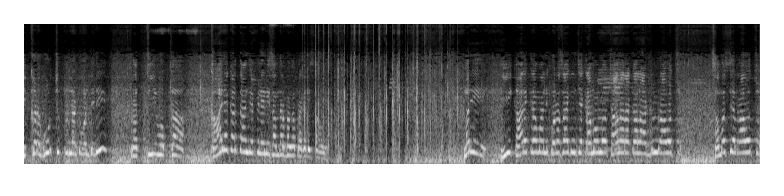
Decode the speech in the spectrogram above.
ఇక్కడ కూర్చుంటున్నటువంటిది ప్రతి ఒక్క కార్యకర్త అని చెప్పి నేను ఈ సందర్భంగా ప్రకటిస్తా ఉన్నా. మరి ఈ కార్యక్రమాన్ని కొనసాగించే క్రమంలో చాలా రకాల అడ్డులు రావచ్చు సమస్యలు రావచ్చు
